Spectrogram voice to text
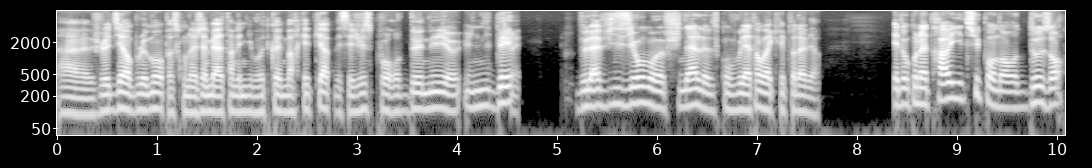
Euh, je le dis humblement parce qu'on n'a jamais atteint les niveaux de coin market cap, mais c'est juste pour donner euh, une idée de la vision euh, finale de ce qu'on voulait atteindre avec Cryptonavia. Et donc, on a travaillé dessus pendant deux ans,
